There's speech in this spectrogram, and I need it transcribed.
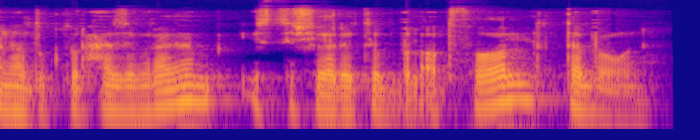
أنا دكتور حازم رجب استشاري طب الأطفال تابعوني.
